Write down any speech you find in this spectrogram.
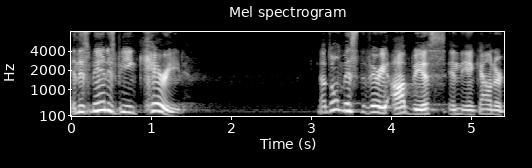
And this man is being carried. Now, don't miss the very obvious in the encounter.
